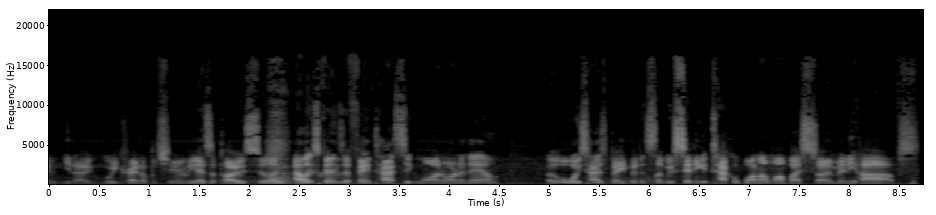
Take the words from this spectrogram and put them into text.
and you know we create opportunity. As opposed to like Alex Glenn's a fantastic line runner now, always has been, but it's like we're sending it tackled one on one by so many halves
